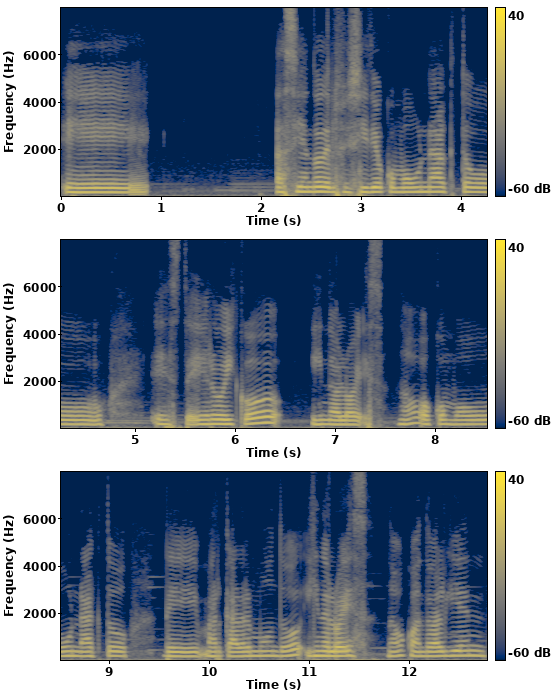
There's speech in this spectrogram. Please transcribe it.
eh, haciendo del suicidio como un acto este, heroico y no lo es, ¿no? O como un acto de marcar al mundo y no lo es, ¿no? Cuando alguien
